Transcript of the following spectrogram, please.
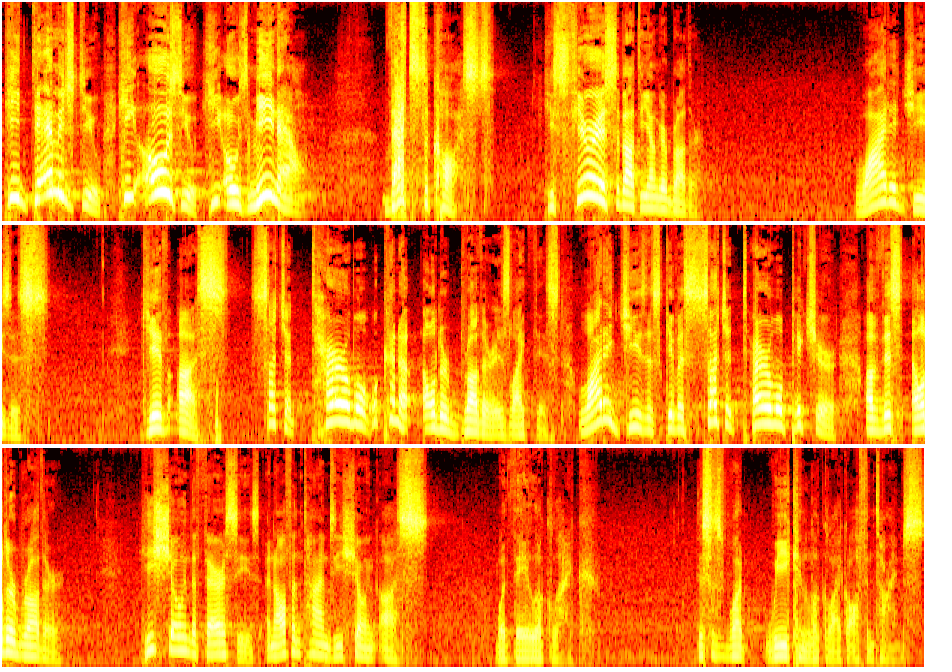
He damaged you. He owes you. He owes me now. That's the cost. He's furious about the younger brother. Why did Jesus give us such a terrible, what kind of elder brother is like this? Why did Jesus give us such a terrible picture of this elder brother? He's showing the Pharisees, and oftentimes he's showing us what they look like. This is what we can look like oftentimes.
